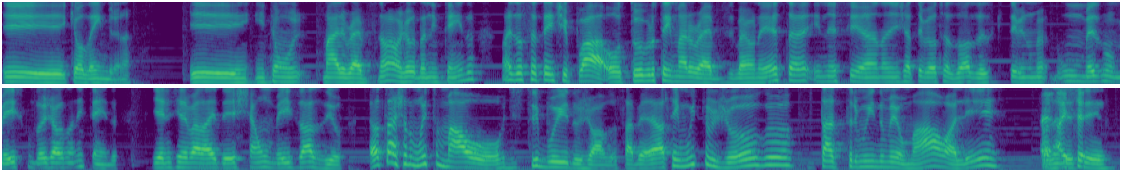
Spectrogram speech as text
e que eu lembro, né? E então Mario Rabbids não é um jogo da Nintendo, mas você tem tipo, ah, outubro tem Mario Rabbids e Bayonetta, e nesse ano a gente já teve outras duas vezes que teve um mesmo mês com dois jogos da Nintendo e a Nintendo vai lá e deixa um mês vazio. Eu tô achando muito mal distribuído o jogo, sabe? Ela tem muito jogo, tá distribuindo meio mal ali, é, fazendo é, esses cê...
